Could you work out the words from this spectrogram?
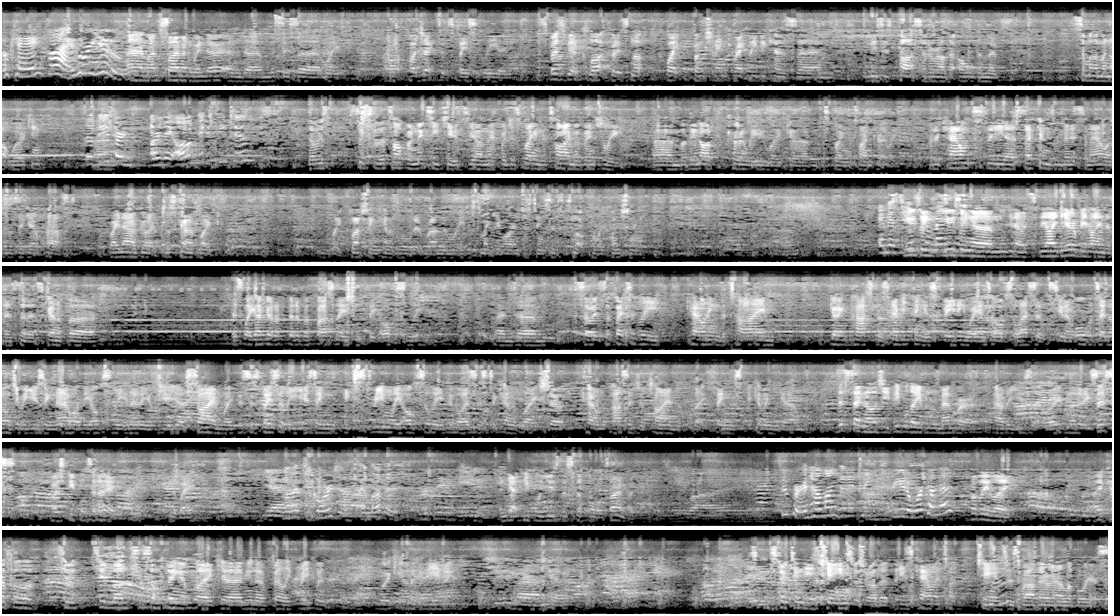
Okay, hi, who are you? Um, I'm Simon Winder, and um, this is uh, my art project. It's basically a, it's supposed to be a clock, but it's not quite functioning correctly because um, it uses parts that are rather old and that some of them are not working. So these are, are they all Nixie tubes? Those six at the top are Nixie tubes, yeah, and they're for displaying the time eventually, um, but they're not currently like um, displaying the time correctly. But it counts the uh, seconds and minutes and hours as they go past. Right now I've got it just kind of like like flashing kind of a little bit randomly just to make it more interesting since it's not fully functioning. And it's Using using um, you know it's the idea behind it is that it's kind of uh, it's like I've got a bit of a fascination with the obsolete, and um, so it's effectively counting the time going past us. Everything is fading away into obsolescence. You know, all the technology we're using now will be obsolete in only a few years' time. Like this is basically using extremely obsolete devices to kind of like show count the passage of time, like things becoming. Um, this technology, people don't even remember how to use it, or even that it exists. Most people today, in a way. Well, that's gorgeous. I love it. And yet people use this stuff all the time. Like, Super. And how long did it take for you to work on this? probably like a couple of two two months or something of like uh, you know fairly frequent working on it in the evening. Um, you know, constructing these chains was rather these counter chains was rather uh, laborious.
